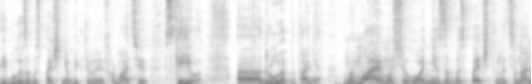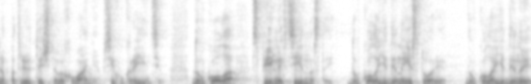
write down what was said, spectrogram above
і були забезпечені об'єктивною інформацією з Києва. Е, Друге питання: ми маємо сьогодні забезпечити національно-патріотичне виховання всіх українців довкола спільних цінностей, довкола єдиної історії, довкола єдиної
